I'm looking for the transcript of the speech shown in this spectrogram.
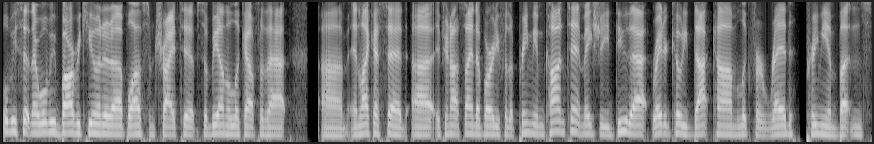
We'll be sitting there. We'll be barbecuing it up. We'll have some tri tips. So be on the lookout for that. Um, and like I said, uh, if you're not signed up already for the premium content, make sure you do that. RaiderCody.com. Look for red premium buttons.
